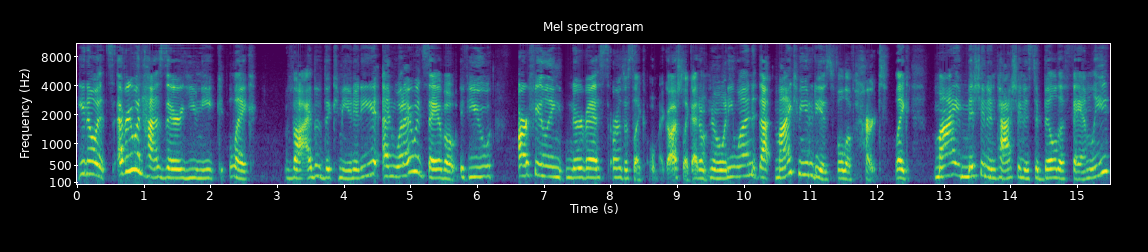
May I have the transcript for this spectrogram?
you know, it's everyone has their unique like vibe of the community. And what I would say about if you are feeling nervous or just like, oh my gosh, like I don't know anyone, that my community is full of heart. Like my mission and passion is to build a family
